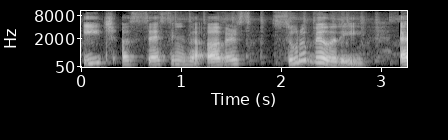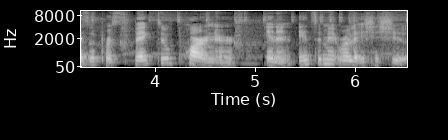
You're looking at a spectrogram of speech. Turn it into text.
each assessing the other's suitability as a prospective partner in an intimate relationship.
